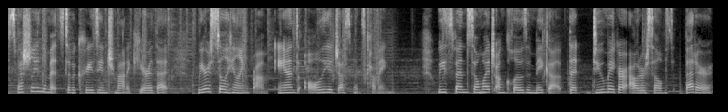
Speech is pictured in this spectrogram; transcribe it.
especially in the midst of a crazy and traumatic year that we are still healing from and all the adjustments coming. We spend so much on clothes and makeup that do make our outer selves better,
